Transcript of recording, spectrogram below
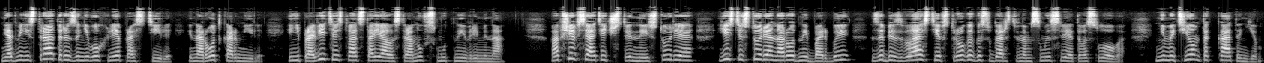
не администраторы за него хлеб растили и народ кормили, и не правительство отстояло страну в смутные времена. Вообще вся отечественная история есть история народной борьбы за безвластие в строго государственном смысле этого слова. Не мытьем, так катаньем.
